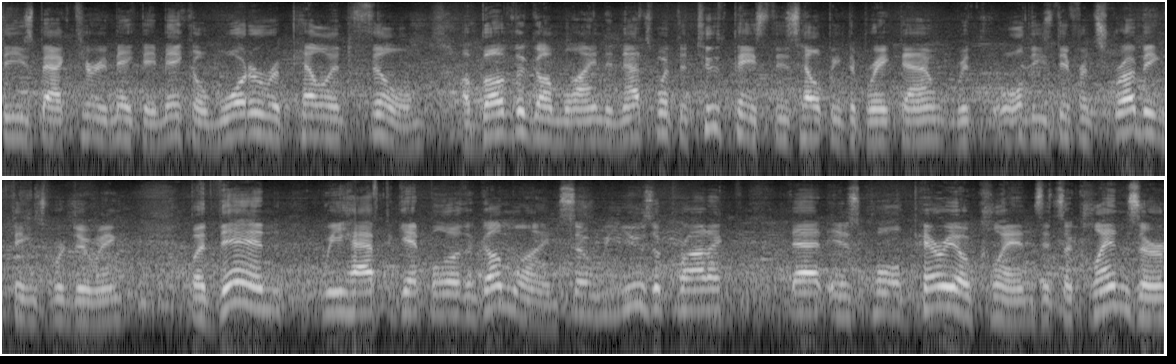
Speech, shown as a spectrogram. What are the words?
these bacteria make. They make a water repellent film above the gum line, and that's what the toothpaste is helping to break down with all these different scrubbing things we're doing. But then we have to get below the gum line. So we use a product that is called Perio Cleanse. It's a cleanser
